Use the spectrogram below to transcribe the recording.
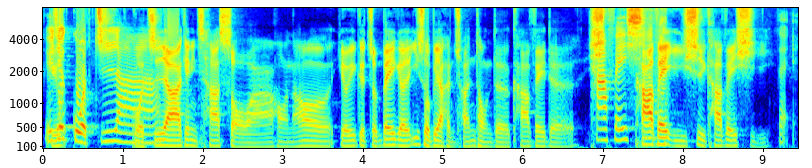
一些果汁啊，果汁啊，给你擦手啊，哈，然后有一个准备一个伊索比亚很传统的咖啡的咖啡咖啡仪式，咖啡洗，对对，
